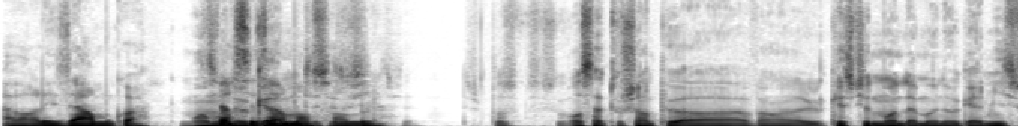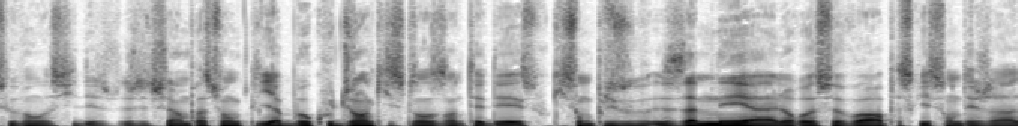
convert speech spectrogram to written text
avoir les armes quoi. Faire ces armes ensemble. je pense souvent ça touche un peu à le questionnement de la monogamie souvent aussi. J'ai l'impression qu'il y a beaucoup de gens qui se lancent dans un TDS ou qui sont plus amenés à le recevoir parce qu'ils sont déjà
